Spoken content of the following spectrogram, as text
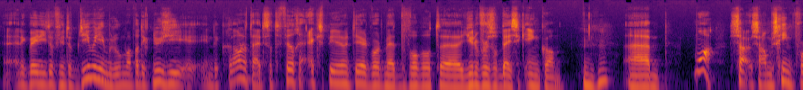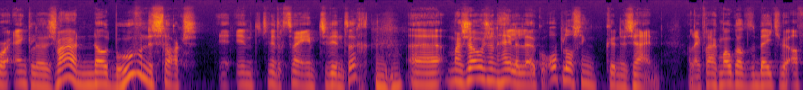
en ik weet niet of je het op die manier bedoelt, maar wat ik nu zie in de coronatijd is dat er veel geëxperimenteerd wordt met bijvoorbeeld eh, Universal Basic Income. Ehm, mwah, zou, zou misschien voor enkele zwaar noodbehoevenden straks in 2022, eh, maar zo is een hele leuke oplossing kunnen zijn. Alleen vraag ik me ook altijd een beetje weer af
